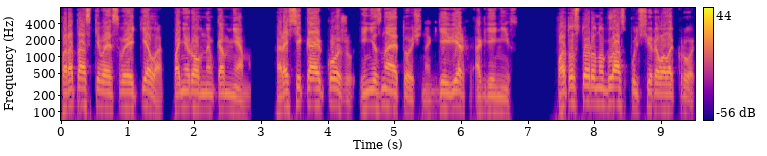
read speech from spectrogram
протаскивая свое тело по неровным камням, рассекая кожу и не зная точно, где верх, а где низ. По ту сторону глаз пульсировала кровь,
